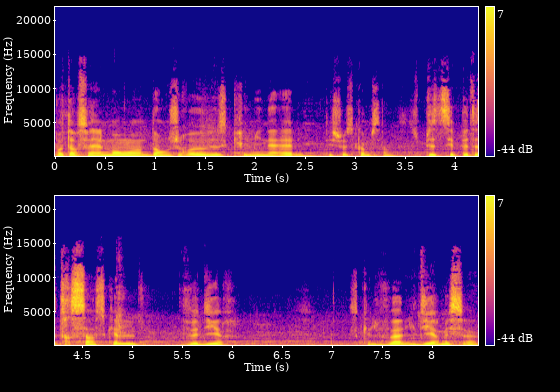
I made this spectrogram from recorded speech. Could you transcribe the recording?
potentiellement dangereuses, criminelles, des choses comme ça. C'est peut-être ça ce qu'elle veut dire qu'elles veulent dire, mes sœurs.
